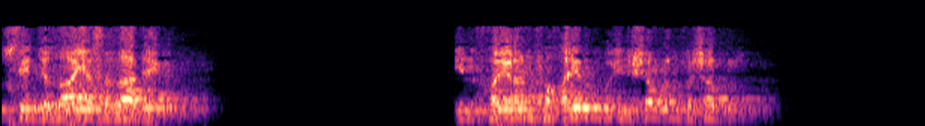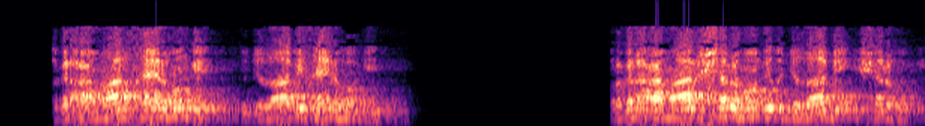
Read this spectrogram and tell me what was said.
اسے جزا یا سزا دے گا۔ ان خیرن فخیر ان شبرن فشبر اگر اعمال خیر ہوں گے تو جزا بھی خیر ہوگی۔ اور اگر اعمال شر ہوں گے تو جزا بھی شر ہوگی۔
